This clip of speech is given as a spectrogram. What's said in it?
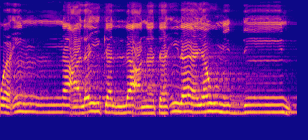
وإن عليك اللعنة إلى يوم الدين.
